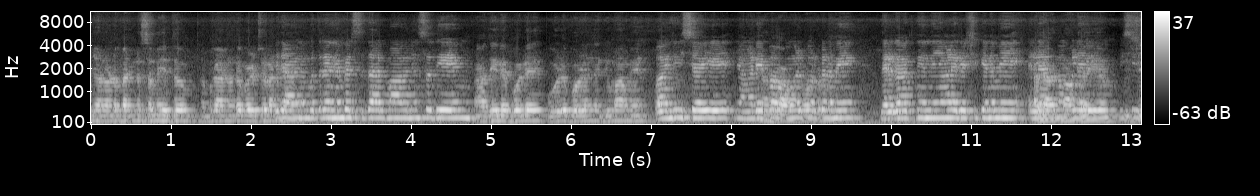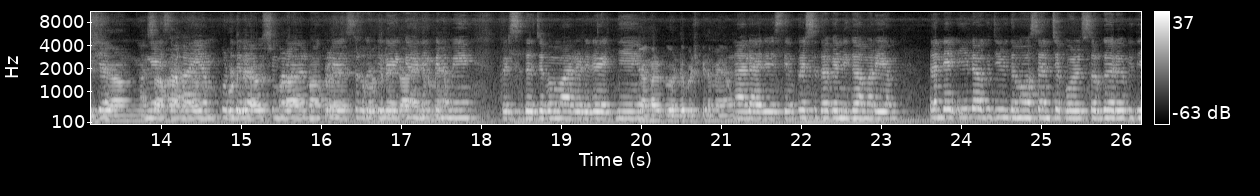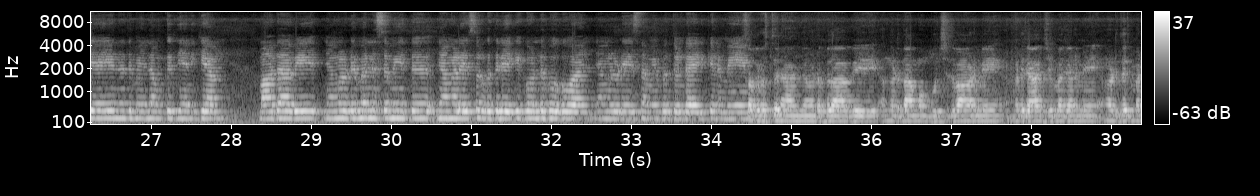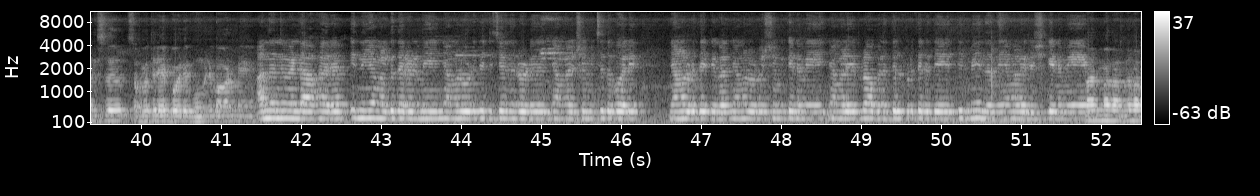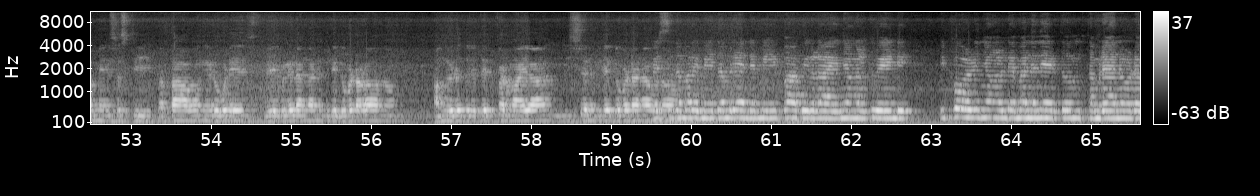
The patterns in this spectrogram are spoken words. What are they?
ഞങ്ങളുടെ മരണസമയത്തും തമ്പുരാനോട് പഴിച്ചിടണമേ പിതാവിനും പുത്രനും പരിശുദ്ധാത്മാവിനും സ്തുതിയും. അതിലെ പോലെ പോഴുപോഴും നിൽക്കുമാമേൻ ഈശോയെ ഞങ്ങളുടെ പാപങ്ങൾ പൊറുക്കണമേ. നരകാഗ്നി നിന്ന് ഞങ്ങളെ രക്ഷിക്കണമേ. എല്ലാ മക്കളെയും വിശിഷ്യ അങ്ങേ സഹായം കൂടുതൽ ആവശ്യമുള്ള ആത്മാക്കളെ സ്വർഗത്തിലേക്ക് അനയിക്കണമേ പരിശുദ്ധ ജപമാലയുടെ രാജ്ഞിയെ ഞങ്ങൾക്ക് വേണ്ടി പുഷ്പിക്കണമേ നാലാം രഹസ്യം പരിശുദ്ധ കന്യകാമറിയം. തന്റെ ഈ ലോക ജീവിതം അവസാനിച്ചപ്പോൾ സ്വർഗരൂപിതയായി എന്നതുമേൽ നമുക്ക് ധ്യാനിക്കാം. മാതാവേ ഞങ്ങളുടെ മനസ്സമയത്ത് ഞങ്ങളെ സ്വർഗത്തിലേക്ക് കൊണ്ടുപോകുവാൻ ഞങ്ങളുടെ സമീപത്തുണ്ടായിരിക്കണമേ. സർവസ്ഥനായ ഞങ്ങളുടെ പിതാവേ അങ്ങയുടെ നാമം പൂജിതമാകണമേ. അങ്ങയുടെ രാജ്യം വരണമേ. അങ്ങയുടെ തിരുമനസ് സ്വർഗത്തിലെ പോലെ ഭൂമിയിലുമാകണമേ അന്നു വേണ്ട ആഹാരം ഇന്ന് ഞങ്ങൾക്ക് തരണമേ. ഞങ്ങളോട് തിരിച്ചതിനോട് ഞങ്ങൾ ക്ഷമിച്ചതുപോലെ ഞങ്ങളുടെ തെറ്റുകൾ ഞങ്ങളോട് ക്ഷമിക്കണമേ. ഞങ്ങളെ പ്രാപനത്തിൽ പെടുത്തരുതേ. തിന്മയിൽ നിന്ന് ഞങ്ങളെ രക്ഷിക്കണമേ. നന്മ നിറഞ്ഞ വർമ്മേ സൃഷ്ടി. കർത്താവ് അങ്ങയുടെ കൂടെ സ്ത്രീകളിൽ അങ്ങ് അനുഗ്രഹിക്കപ്പെട്ടവളാവുന്നു അങ്ങയുടെ അനുഗ്രഹിക്കപ്പെടാനാവുന്നു പാപികളായ ഞങ്ങൾക്ക് വേണ്ടി ഇപ്പോഴും ഞങ്ങളുടെ മനനേരത്തും തമ്പുരാനോട്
